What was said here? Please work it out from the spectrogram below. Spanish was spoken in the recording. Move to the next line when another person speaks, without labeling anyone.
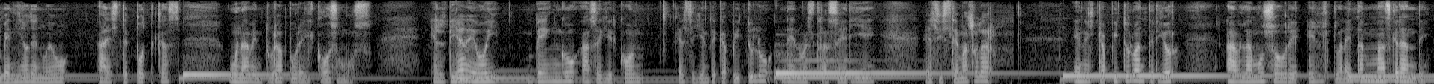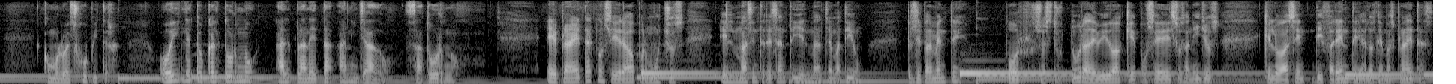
bienvenido de nuevo a este podcast Una aventura por el cosmos. El día de hoy vengo a seguir con el siguiente capítulo de nuestra serie El Sistema Solar. En el capítulo anterior hablamos sobre el planeta más grande, como lo es Júpiter. Hoy le toca el turno al planeta anillado, Saturno. El planeta considerado por muchos el más interesante y el más llamativo, principalmente por su estructura debido a que posee estos anillos que lo hacen diferente a los demás planetas.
